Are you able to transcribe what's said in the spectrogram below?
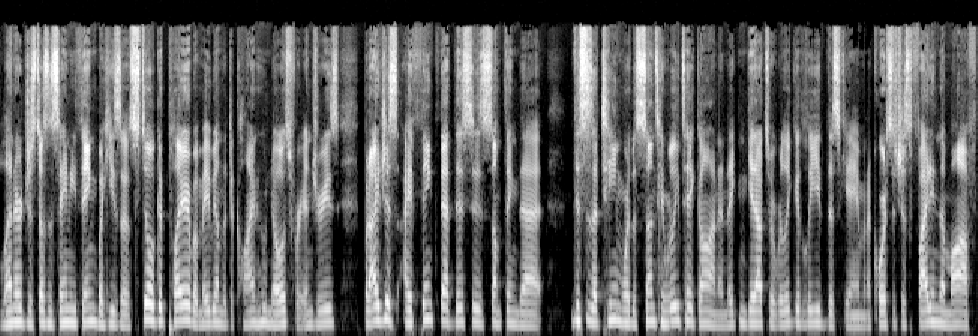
Leonard just doesn't say anything, but he's a still a good player, but maybe on the decline. Who knows for injuries? But I just I think that this is something that this is a team where the Suns can really take on and they can get out to a really good lead this game. And of course, it's just fighting them off.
